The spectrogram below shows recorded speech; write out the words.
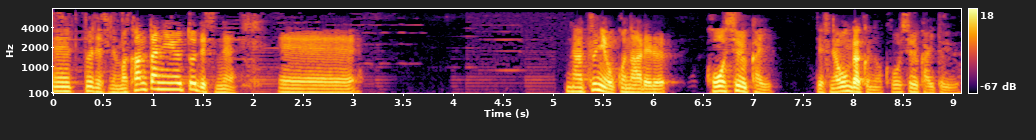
えーっとですね、まあ、簡単に言うとですね、えー夏に行われる講習会ですね、音楽の講習会という、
